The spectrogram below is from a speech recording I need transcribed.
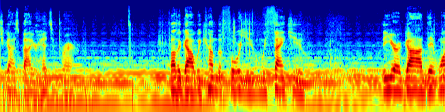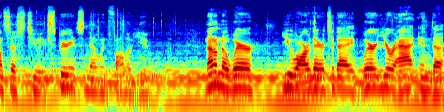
Would you guys bow your heads in prayer? Father God, we come before you and we thank you that you're a God that wants us to experience, know, and follow you. And I don't know where you are there today, where you're at in the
